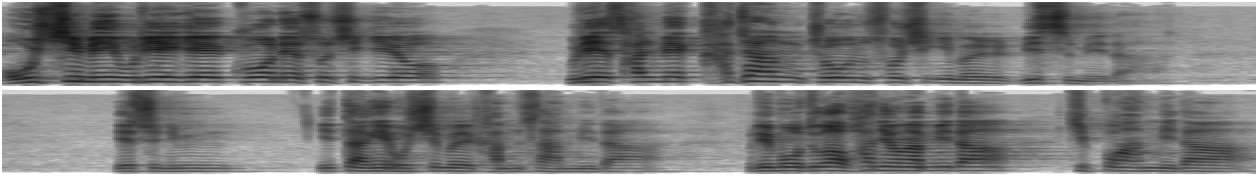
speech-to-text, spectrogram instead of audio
오심이 우리에게 구원의 소식이요. 우리의 삶의 가장 좋은 소식임을 믿습니다. 예수님 이 땅에 오심을 감사합니다. 우리 모두가 환영합니다. 기뻐합니다.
